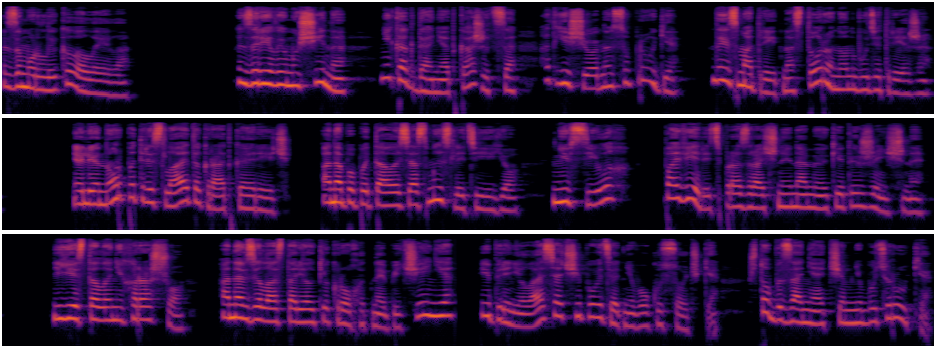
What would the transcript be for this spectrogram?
замурлыкала Лейла. Зрелый мужчина никогда не откажется от еще одной супруги, да и смотреть на сторону он будет реже. Эленор потрясла эта краткая речь. Она попыталась осмыслить ее, не в силах поверить прозрачные намеки этой женщины. Ей стало нехорошо. Она взяла с тарелки крохотное печенье и принялась отщипывать от него кусочки – чтобы занять чем-нибудь руки.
